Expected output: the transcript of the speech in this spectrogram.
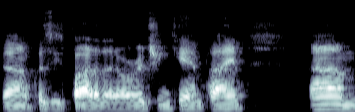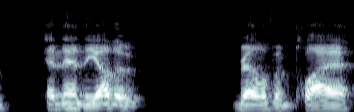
because um, he's part of that Origin campaign. Um, and then the other relevant player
